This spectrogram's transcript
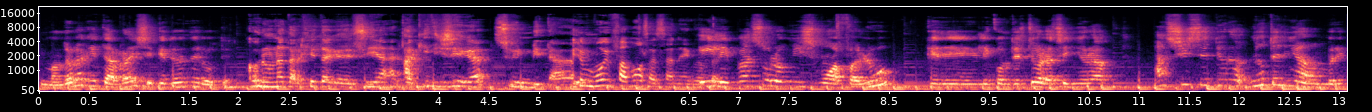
Y mandó la guitarra y se quedó en el hotel. Con una tarjeta que decía, aquí llega su invitada. Es muy famosa esa anécdota. Y le pasó lo mismo a Falú, que le, le contestó a la señora, ah sí señora, no tenía hambre.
